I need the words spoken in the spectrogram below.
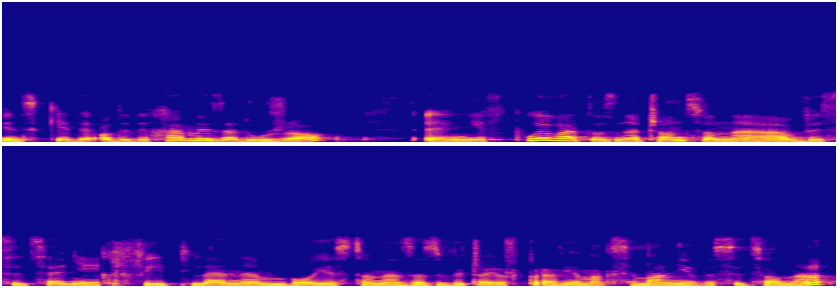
Więc kiedy oddychamy za dużo, e, nie wpływa to znacząco na wysycenie krwi tlenem, bo jest ona zazwyczaj już prawie maksymalnie wysycona,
